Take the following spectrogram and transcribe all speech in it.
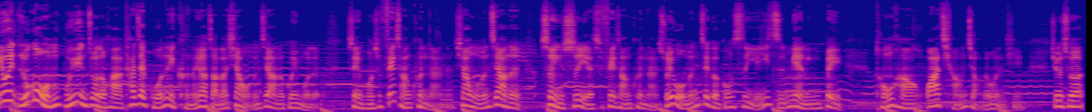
因为如果我们不运作的话，他在国内可能要找到像我们这样的规模的摄影棚是非常困难的，像我们这样的摄影师也是非常困难，所以我们这个公司也一直面临被同行挖墙脚的问题，就是说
